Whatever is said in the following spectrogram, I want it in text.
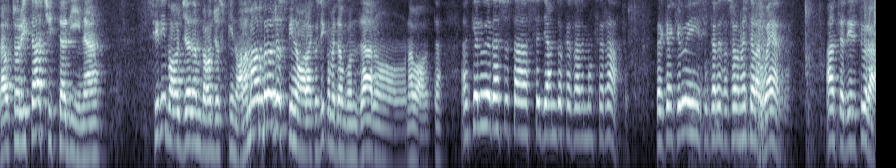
L'autorità cittadina si rivolge ad Ambrogio Spinola, ma Ambrogio Spinola, così come Don Gonzalo una volta, anche lui adesso sta assediando Casale Monferrato, perché anche lui si interessa solamente alla guerra. Anzi, addirittura,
